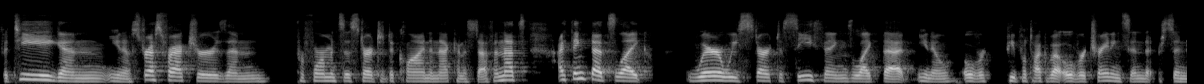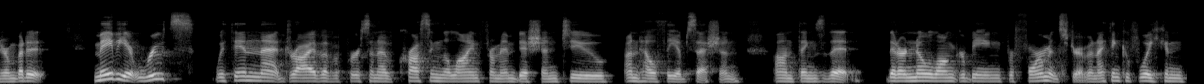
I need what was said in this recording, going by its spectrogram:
fatigue and you know stress fractures and performances start to decline and that kind of stuff. And that's i think that's like where we start to see things like that you know over people talk about overtraining synd- syndrome but it maybe it roots within that drive of a person of crossing the line from ambition to unhealthy obsession on things that that are no longer being performance driven. I think if we can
